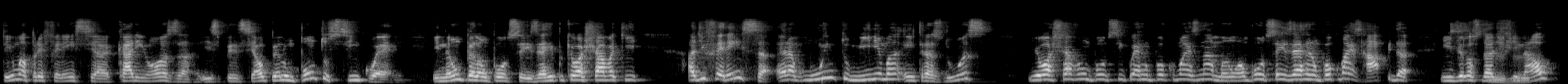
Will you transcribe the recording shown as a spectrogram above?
tenho uma preferência carinhosa e especial pelo 1.5R e não pela 1.6R, porque eu achava que a diferença era muito mínima entre as duas e eu achava 1.5R um pouco mais na mão. A 1.6R era um pouco mais rápida em velocidade uhum. final,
